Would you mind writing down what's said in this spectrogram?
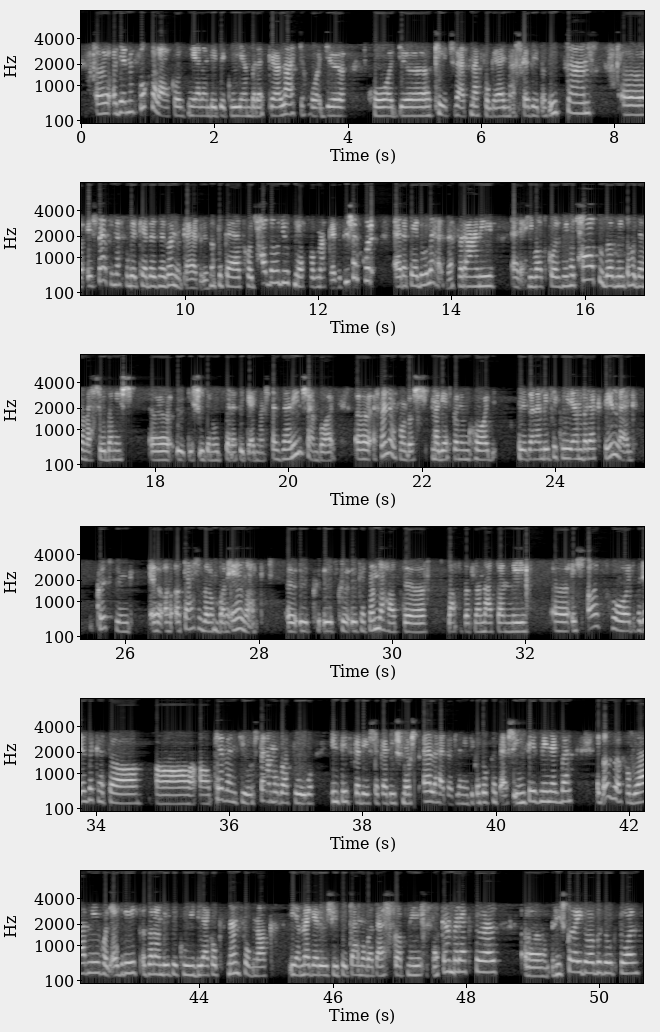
a gyermek fog találkozni LMBTQ emberekkel, látja, hogy, hogy két srác megfogja egymás kezét az utcán, és lehet, hogy meg fogja kérdezni az anyukáját, vagy az apukáját, hogy hát de hogy ők miért fognak kezet, és akkor erre például lehet referálni, erre hivatkozni, hogy hát tudod, mint ahogyan a mesőben is ők is ugyanúgy szeretik egymást. Ezzel nincsen baj. Ezt nagyon fontos megértenünk, hogy, hogy az LMBTQ emberek tényleg köztünk a, a társadalomban élnek, ők, ők, őket nem lehet láthatatlanná tenni, és az, hogy, hogy ezeket a, a, a prevenciós, támogató intézkedéseket is most ellehetetlenítik az oktatási intézményekben, ez azzal fog járni, hogy egyrészt az LMBTQ diákok nem fognak ilyen megerősítő támogatást kapni szakemberektől, az iskolai dolgozóktól,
